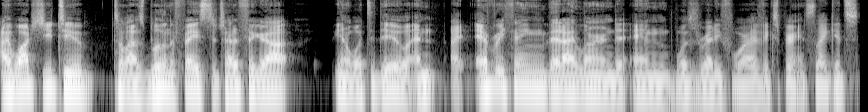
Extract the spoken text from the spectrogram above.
I watched YouTube till I was blue in the face to try to figure out, you know, what to do. And I, everything that I learned and was ready for, I've experienced. Like it's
